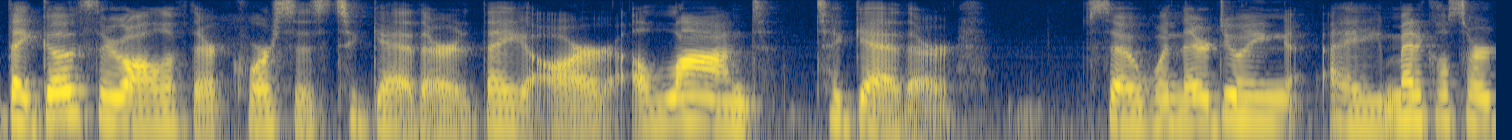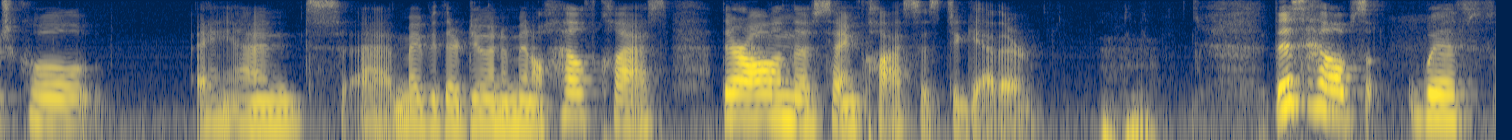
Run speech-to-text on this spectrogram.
they go through all of their courses together. They are aligned together. So when they're doing a medical surgical and uh, maybe they're doing a mental health class, they're all in those same classes together. This helps with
